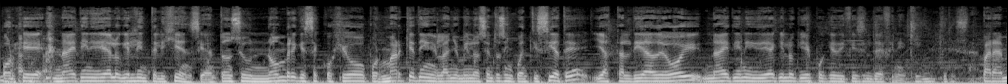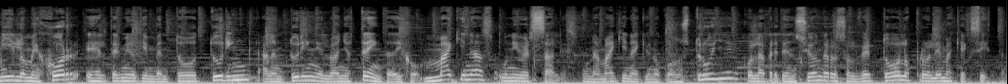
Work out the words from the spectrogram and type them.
porque nadie tiene idea de lo que es la inteligencia. Entonces, un nombre que se escogió por marketing en el año 1957 y hasta el día de hoy nadie tiene idea qué es lo que es porque es difícil de definir. Qué interesante. Para mí, lo mejor es el término que inventó Turing, Alan Turing, en los años 30. Dijo máquinas universales, una máquina que uno construye con la pretensión de resolver todos los problemas que existan.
